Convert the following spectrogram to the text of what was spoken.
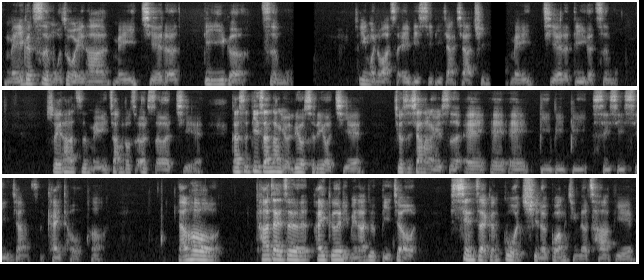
每一个字母作为它每一节的第一个字母。英文的话是 A B C D 这样下去，每一节的第一个字母。所以它是每一章都是二十二节，但是第三章有六十六节，就是相当于是 A A A B B B C C C 这样子开头啊。然后他在这哀歌里面，他就比较现在跟过去的光景的差别。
